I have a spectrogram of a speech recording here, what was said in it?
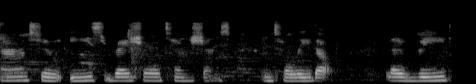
found to ease racial tensions in Toledo. They read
